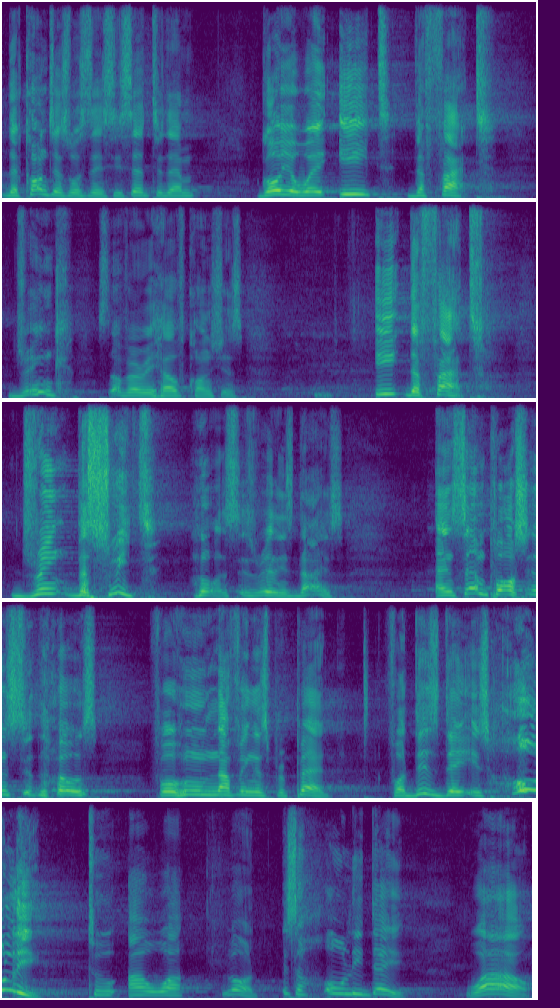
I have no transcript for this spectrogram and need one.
the context was this. He said to them, "Go your way, eat the fat, drink." It's not very health conscious. Eat the fat, drink the sweet. This is really nice. And send portions to those for whom nothing is prepared. For this day is holy to our Lord. It's a holy day. Wow.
